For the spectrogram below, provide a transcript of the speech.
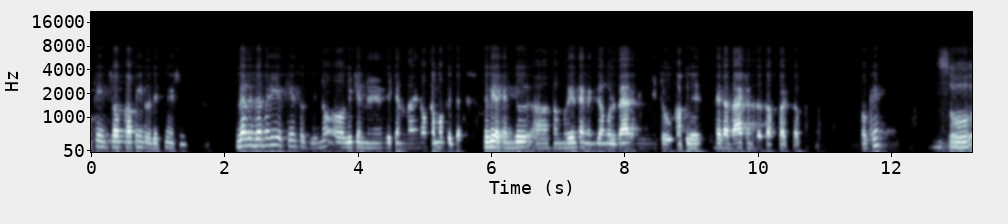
Okay, instead of copying into the destination there there may be a cases you know uh, we can uh, we can uh, you know come up with the, maybe I can give uh, some real time example where you need to copy the data back into the Kafka itself. Okay. So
